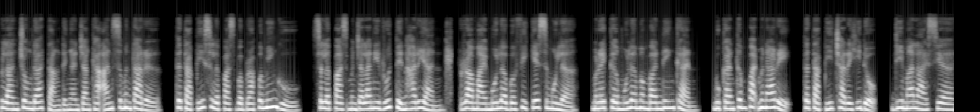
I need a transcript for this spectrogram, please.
Pelancong datang dengan jangkaan sementara. Tetapi selepas beberapa minggu, selepas menjalani rutin harian, ramai mula berfikir semula. Mereka mula membandingkan, bukan tempat menarik, tetapi cara hidup. Di Malaysia,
